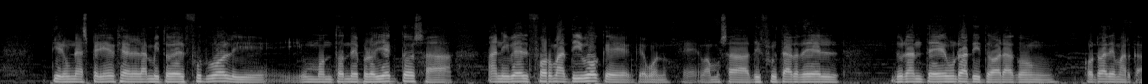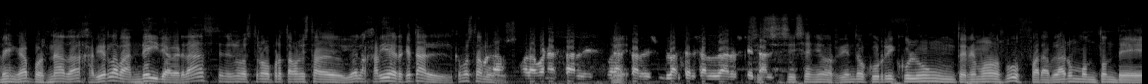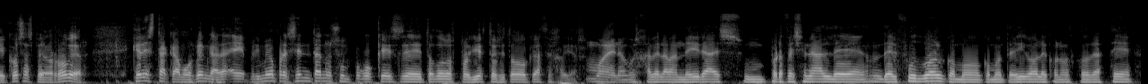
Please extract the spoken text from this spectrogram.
tiene una experiencia en el ámbito del fútbol y, un montón de proyectos a, nivel formativo que, que bueno, vamos a disfrutar de él durante un ratito ahora con, con Radio Marca. Venga, pues nada, Javier Lavandeira, ¿verdad? Es nuestro protagonista de hoy. Hola Javier, ¿qué tal? ¿Cómo estamos? Hola, buenas tardes. Buenas eh, tardes, un placer saludaros. ¿Qué tal? Sí, señor. Viendo currículum tenemos uf, para hablar un montón de cosas, pero Robert, ¿qué destacamos? Venga, eh, primero preséntanos un poco qué es de todos los proyectos y todo lo que hace Javier. Bueno, pues Javier Lavandeira es un profesional de, del fútbol, como, como te digo, le conozco de hace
